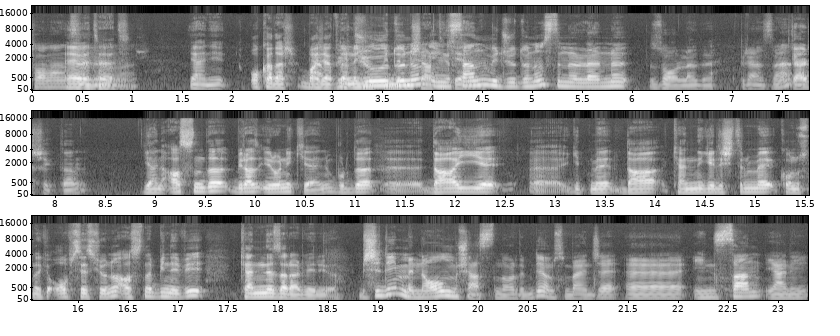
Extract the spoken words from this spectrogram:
falan Evet, evet. Yani o kadar Yani bacaklarına yük bindirmiş vücudunun artık insan yani. vücudunun sınırlarını zorladı biraz. Gerçekten Yani aslında biraz ironik yani. Burada e, daha iyiye e, gitme, daha kendini geliştirme konusundaki obsesyonu aslında bir nevi kendine zarar veriyor. Bir şey diyeyim mi? Ne olmuş aslında orada biliyor musun bence? Ee, insan yani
